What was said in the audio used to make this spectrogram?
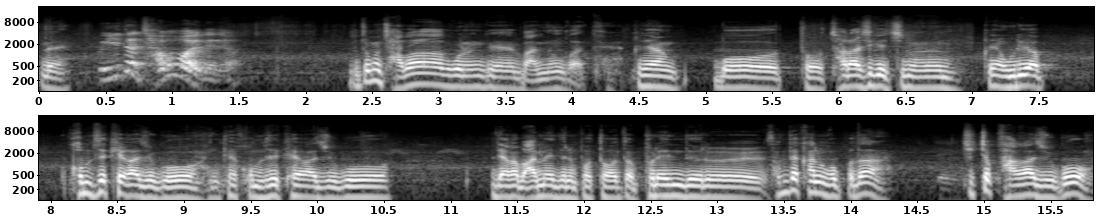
네 그 일단 잡아봐야 되네요. 무조건 잡아보는 게 맞는 것 같아요. 그냥 뭐 더 잘 아시겠지만은 그냥 우리가 검색해가지고 인터넷 검색해가지고 내가 마음에 드는 버터 어떤 브랜드를 선택하는 것보다 네. 직접 가가지고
